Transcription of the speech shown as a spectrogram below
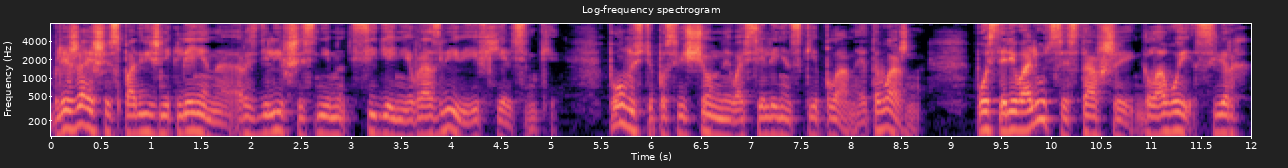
ближайший сподвижник Ленина, разделивший с ним сидение в разливе и в Хельсинки, полностью посвященный во все ленинские планы, это важно, после революции ставший главой сверх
